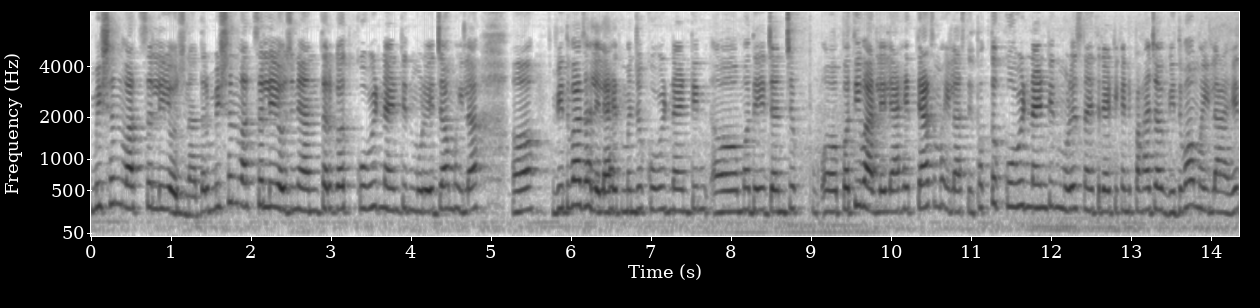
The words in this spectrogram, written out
मिशन वात्सल्य योजना. तर मिशन वात्सल्य योजनेअंतर्गत कोविड नाईन्टीनमुळे ज्या महिला विधवा झालेल्या आहेत म्हणजे कोविड नाईन्टीन मध्ये ज्यांचे पती वारलेले आहेत त्याच महिला असतील. फक्त कोविड नाईन्टीनमुळेच नाही तर या ठिकाणी पहा ज्या विधवा महिला आहेत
